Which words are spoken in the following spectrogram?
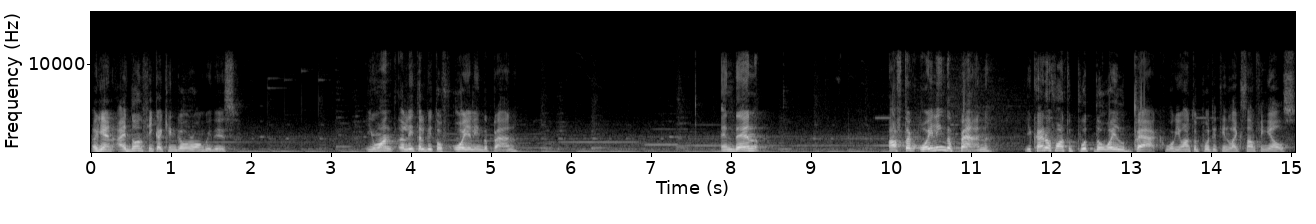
Again, I don't think I can go wrong with this. You want a little bit of oil in the pan. And then after oiling the pan, you kind of want to put the oil back or you want to put it in like something else.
